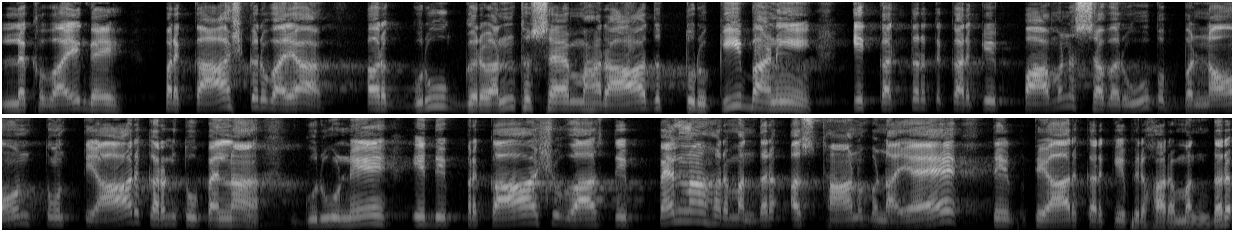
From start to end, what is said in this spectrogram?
ਲਿਖਵਾਏ ਗਏ, ਪ੍ਰਕਾਸ਼ ਕਰਵਾਇਆ ਔਰ ਗੁਰੂ ਗ੍ਰੰਥ ਸਾਹਿਬ ਮਹਾਰਾਜ ਤੁਰਕੀ ਬਾਣੀ ਇਕੱਤਰਤ ਕਰਕੇ ਪਾਵਨ ਸਵਰੂਪ ਬਣਾਉਣ ਤੋਂ ਤਿਆਰ ਕਰਨ ਤੋਂ ਪਹਿਲਾਂ ਗੁਰੂ ਨੇ ਇਹਦੇ ਪ੍ਰਕਾਸ਼ ਵਾਸਤੇ ਪਹਿਲਾਂ ਹਰਮੰਦਰ ਅਸਥਾਨ ਬਣਾਇਆ ਤੇ ਤਿਆਰ ਕਰਕੇ ਫਿਰ ਹਰਮੰਦਰ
